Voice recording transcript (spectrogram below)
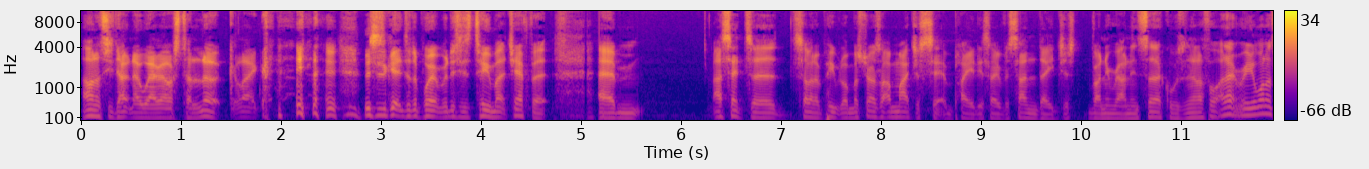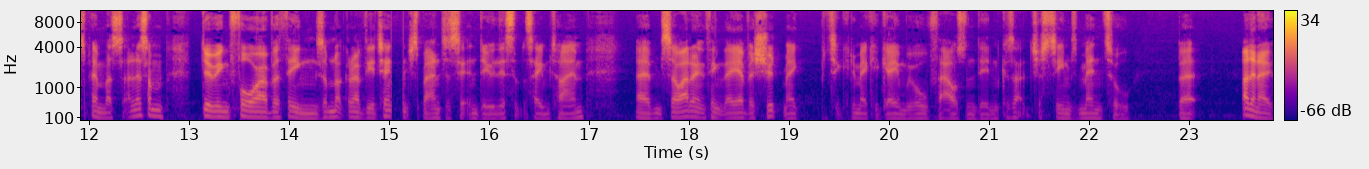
honestly don't know where else to look. Like, this is getting to the point where this is too much effort. Um, I said to some of the people on my show, I, was like, I might just sit and play this over Sunday, just running around in circles. And then I thought, I don't really want to spend my unless I'm doing four other things. I'm not going to have the attention span to sit and do this at the same time. Um, so I don't think they ever should make particularly make a game with all thousand in because that just seems mental. But I don't know.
